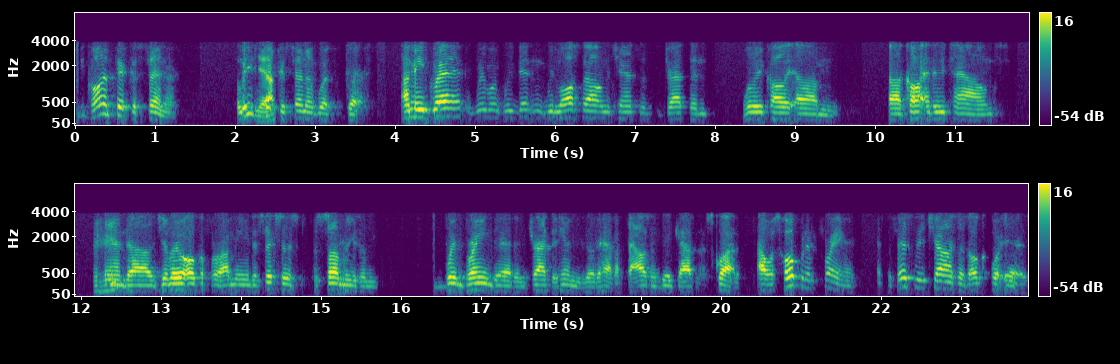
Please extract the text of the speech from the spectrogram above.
if you're going to pick a center, at least yeah. pick a center with girth. I mean, granted, we were we didn't we lost out on the chance of drafting what do we call it, um, uh, Karl-Anthony Towns mm-hmm. and uh, Jahlil Okafor. I mean, the Sixers for some reason went brain dead and drafted him to go to have a thousand big guys in the squad. I was hoping and praying, as physically challenged as Okafor is,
